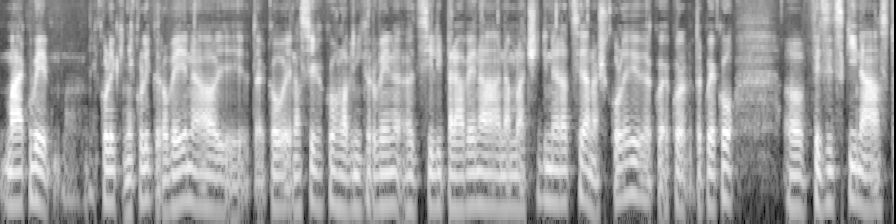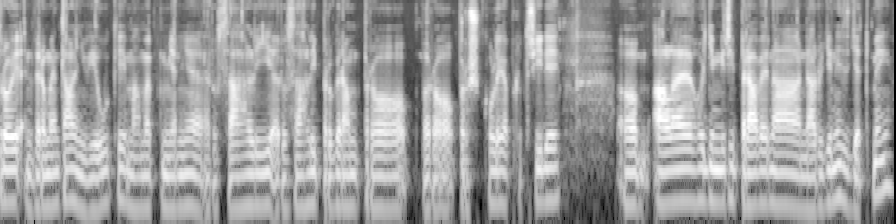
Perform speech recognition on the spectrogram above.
má jakoby několik, několik rovin a je takový, jedna z těch jako hlavních rovin cílí právě na, na mladší generaci a na školy, jako, jako, takový jako fyzický nástroj environmentální výuky. Máme poměrně rozsáhlý, rozsáhlý program pro, pro, pro školy a pro třídy. Ehm, ale hodně míří právě na, na rodiny s dětmi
